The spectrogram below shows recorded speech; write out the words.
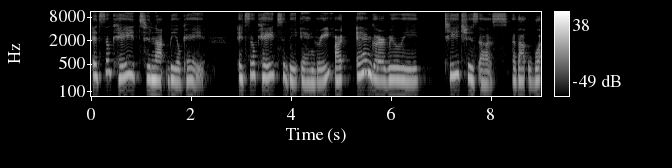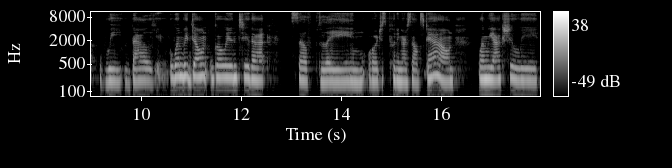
it's okay to not be okay. It's okay to be angry. Our anger really teaches us about what we value. When we don't go into that self blame or just putting ourselves down, when we actually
